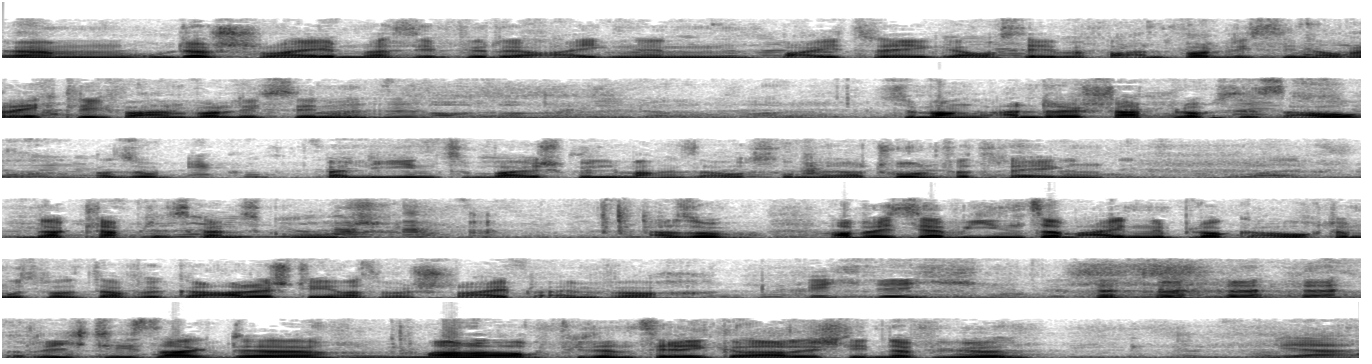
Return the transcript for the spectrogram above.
ähm, unterschreiben, dass sie für ihre eigenen Beiträge auch selber verantwortlich sind, auch rechtlich verantwortlich sind. So machen andere Stadtblocks das auch. Also Berlin zum Beispiel machen es auch so mit Autorenverträgen. Und da klappt es ganz gut. Also, aber es ist ja wie in seinem eigenen Blog auch, da muss man dafür gerade stehen, was man schreibt, einfach. Richtig? Richtig, sagt er, machen wir auch finanziell gerade stehen dafür. Ja.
